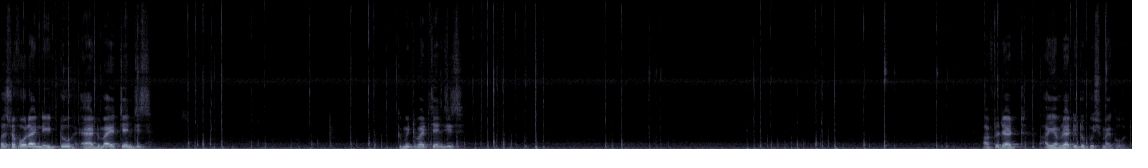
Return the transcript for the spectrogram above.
First of all I need to add my changes. Commit my changes. After that I am ready to push my code.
